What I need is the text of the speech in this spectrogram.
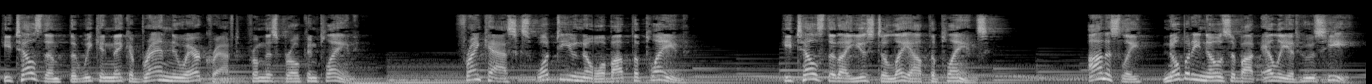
He tells them that we can make a brand new aircraft from this broken plane. Frank asks, what do you know about the plane? He tells that I used to lay out the planes. Honestly, nobody knows about Elliot who's he,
